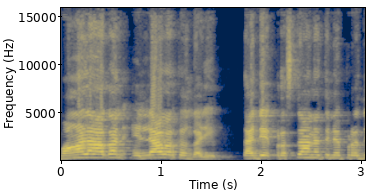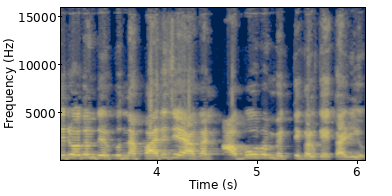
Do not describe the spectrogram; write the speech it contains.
വാളാകാൻ എല്ലാവർക്കും കഴിയും. തന്റെ പ്രസ്ഥാനത്തിന് പ്രതിരോധം തീർക്കുന്ന പരിചയാകാൻ അപൂർവം വ്യക്തികൾക്കേ കഴിയൂ.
